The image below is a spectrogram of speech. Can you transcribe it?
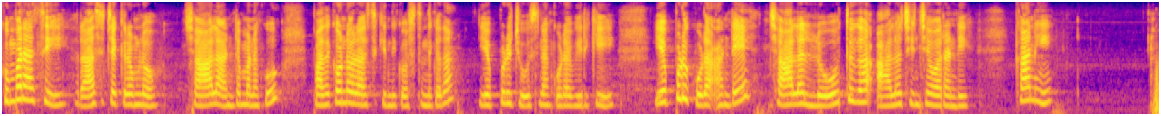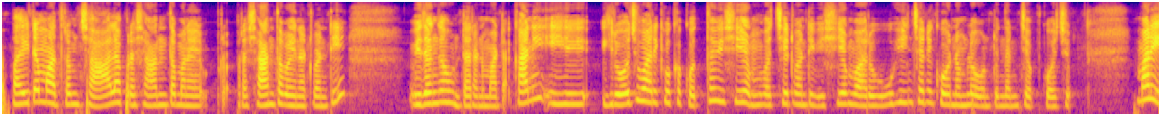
కుంభరాశి రాశి చక్రంలో చాలా అంటే మనకు పదకొండవ రాశి కిందికి వస్తుంది కదా. ఎప్పుడు చూసినా కూడా వీరికి ఎప్పుడు కూడా అంటే చాలా లోతుగా ఆలోచించేవారండి. కానీ బయట మాత్రం చాలా ప్రశాంతమైన ప్రశాంతమైనటువంటి విధంగా ఉంటారనమాట కానీ ఈ ఈరోజు వారికి ఒక కొత్త విషయం వచ్చేటువంటి విషయం వారు ఊహించని కోణంలో ఉంటుందని చెప్పుకోవచ్చు. మరి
